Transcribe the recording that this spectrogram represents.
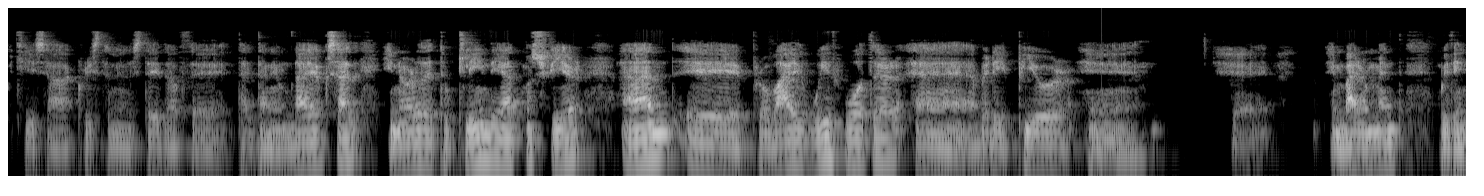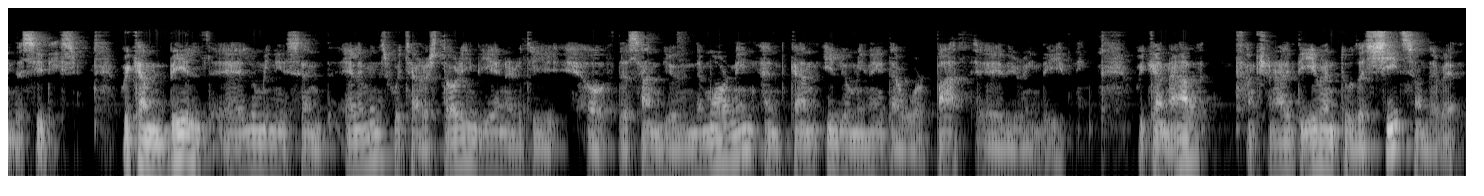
which is a crystalline state of the titanium dioxide, in order to clean the atmosphere and uh, provide with water uh, a very pure uh environment within the cities. We can build uh, luminescent elements which are storing the energy of the sun during the morning and can illuminate our path uh, during the evening. We can add functionality even to the sheets on the bed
